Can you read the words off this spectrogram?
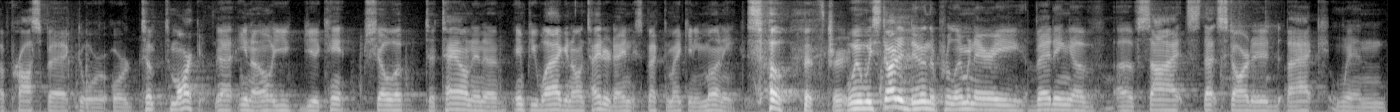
a prospect or, or to, to market. Uh, you know, you, you can't show up to town in an empty wagon on Tater Day and expect to make any money. So that's true. When we started doing the preliminary vetting of, of sites, that started back when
